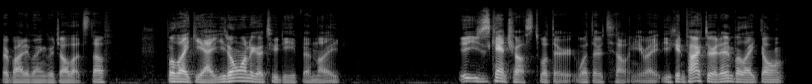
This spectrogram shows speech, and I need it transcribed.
their body language, all that stuff. But like, yeah, you don't want to go too deep and like, you you just can't trust what they're what they're telling you, right? You can factor it in, but like, don't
